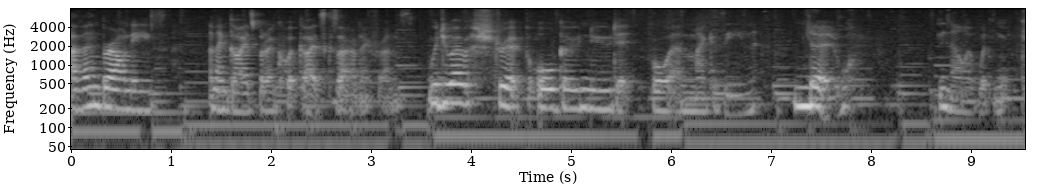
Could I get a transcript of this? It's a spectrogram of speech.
and then brownies and then guides but I quit guides because I have no friends. Would you ever strip or go nude for a magazine? No. No I wouldn't.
